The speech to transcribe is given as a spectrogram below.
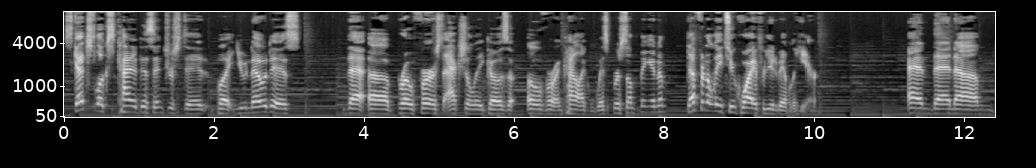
Sketch looks kind of disinterested, but you notice that uh, Bro First actually goes over and kind of like whispers something in him. Definitely too quiet for you to be able to hear. And then um,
